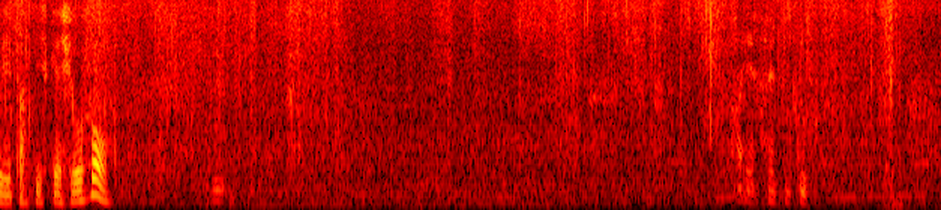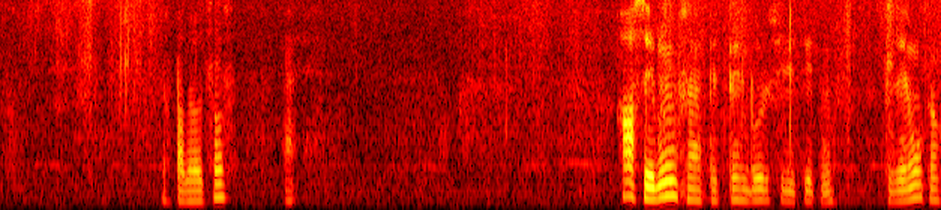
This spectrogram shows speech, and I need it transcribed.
Il est parti se cacher au fond. Ah, il refait tout. Il repart dans l'autre sens. Oh c'est bon, c'est un peu de paintball sur les tétons. Ça faisait longtemps.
